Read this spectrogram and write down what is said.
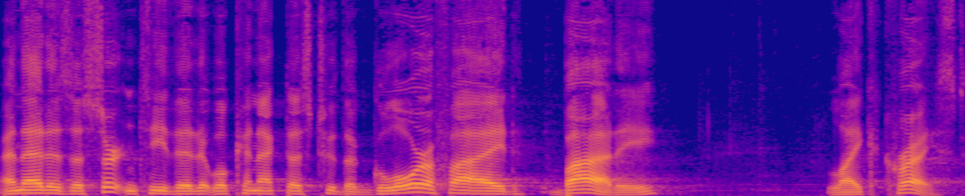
and that is a certainty that it will connect us to the glorified body like Christ.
